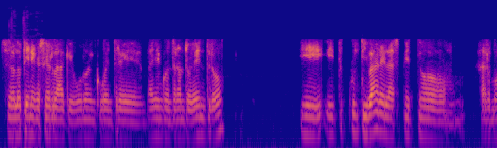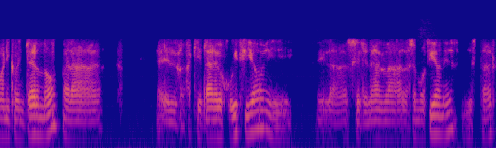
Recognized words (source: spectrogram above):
Solo tiene que ser la que uno encuentre, vaya encontrando dentro y, cultivar el aspecto armónico interno para el, aquietar el juicio y, la, serenar las emociones y estar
